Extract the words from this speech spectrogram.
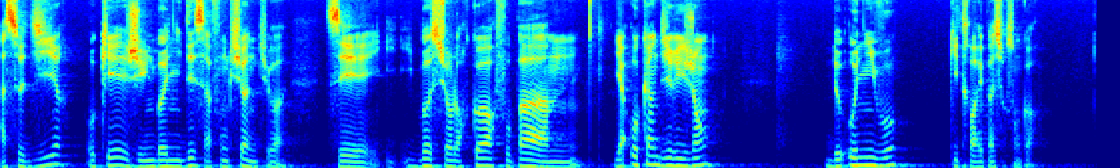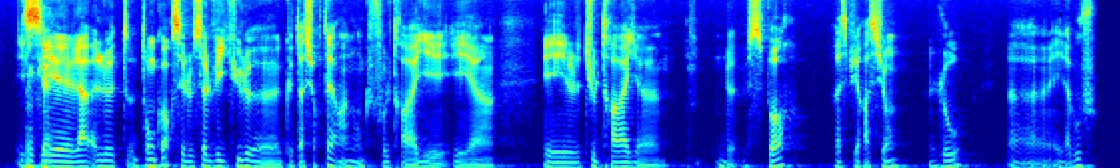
à se dire, ok, j'ai une bonne idée, ça fonctionne, tu vois. C'est, ils bossent sur leur corps. Faut pas, il hum, n'y a aucun dirigeant de haut niveau qui travaille pas sur son corps. Et c'est le, ton corps, c'est le seul véhicule euh, que tu as sur Terre, hein, donc il faut le travailler et, euh, et tu le travailles. Euh, le sport, respiration, l'eau euh, et la bouffe.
